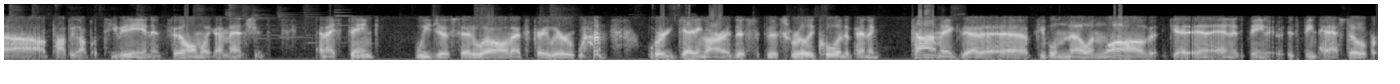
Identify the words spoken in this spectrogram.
uh, popping up on TV and in film, like I mentioned. And I think we just said, well, that's great. We're we're getting our this this really cool independent comic that uh, people know and love, get, and, and it's being it's being passed over.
